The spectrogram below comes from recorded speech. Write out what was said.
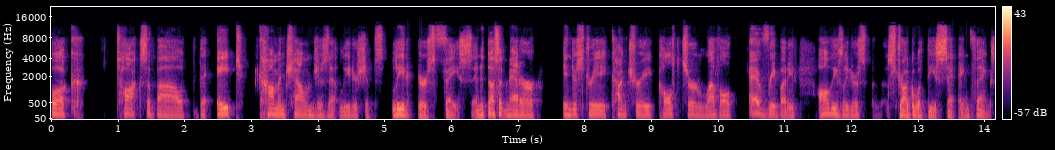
book talks about the eight common challenges that leaderships leaders face, and it doesn't matter industry, country, culture, level everybody, all these leaders struggle with these same things.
